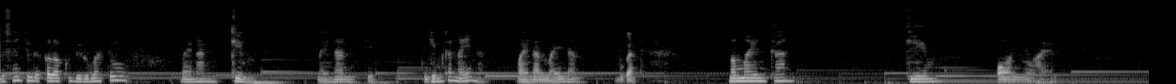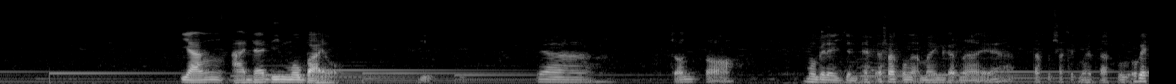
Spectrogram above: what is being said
Biasanya juga kalau aku di rumah tuh mainan game. Mainan game. Game kan mainan mainan-mainan. Bukan. Memainkan game online yang ada di mobile. Gitu. ya contoh Mobile Legend FF aku nggak main karena ya takut sakit mata aku. Oke. Okay.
